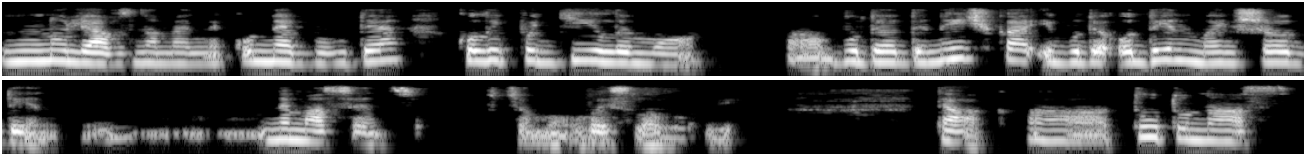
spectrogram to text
Нуля в знаменнику не буде. Коли поділимо, буде одиничка і буде 1 менше 1 нема сенсу в цьому вислові. Так, тут у нас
